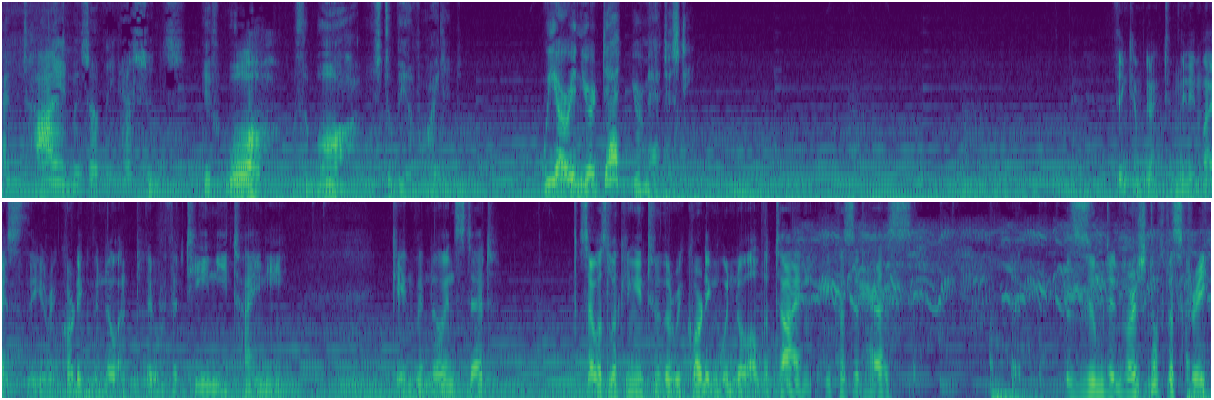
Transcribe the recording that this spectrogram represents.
and time is of the essence if war with the boar is to be avoided. We are in your debt, your majesty. I think I'm going to minimize the recording window and play with a teeny tiny game window instead. So I was looking into the recording window all the time because it has a zoomed in version of the screen.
